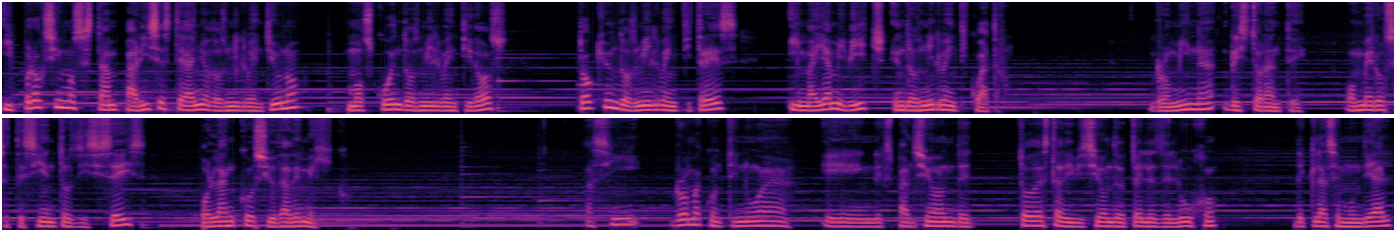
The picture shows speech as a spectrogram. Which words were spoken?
y próximos están París este año 2021, Moscú en 2022, Tokio en 2023 y Miami Beach en 2024. Romina Restaurante, Homero 716, Polanco, Ciudad de México. Así, Roma continúa en expansión de toda esta división de hoteles de lujo de clase mundial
